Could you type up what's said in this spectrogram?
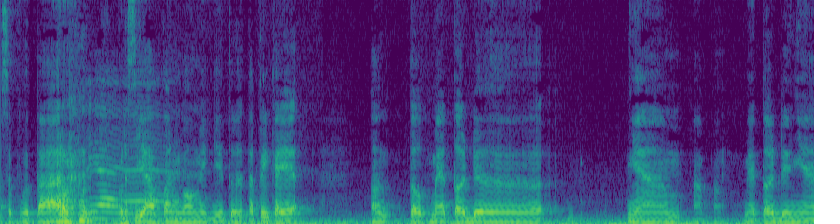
seputar Iya, iya, persiapan iya. komik gitu tapi kayak untuk metodenya apa metodenya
